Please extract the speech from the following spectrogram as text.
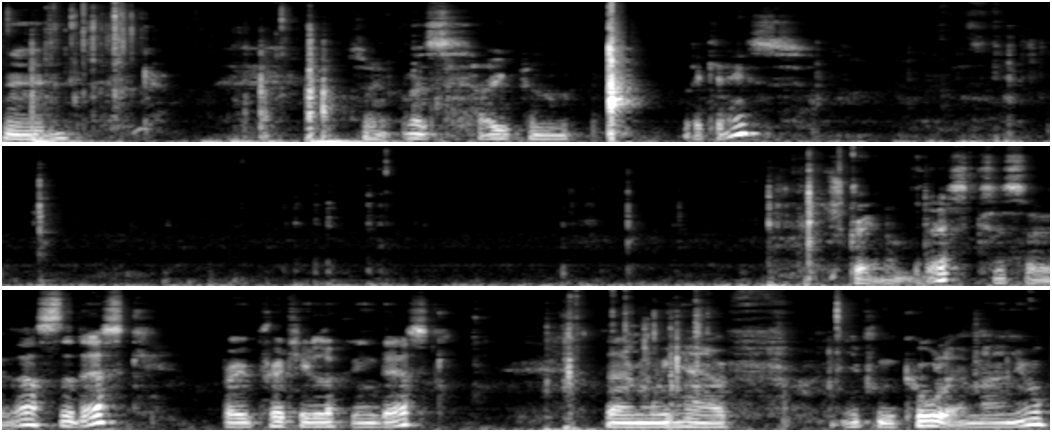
we go. So let's open the case. Straighten up the disc. So that's the disc. Very pretty looking disc. Then we have, you can call it a manual.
